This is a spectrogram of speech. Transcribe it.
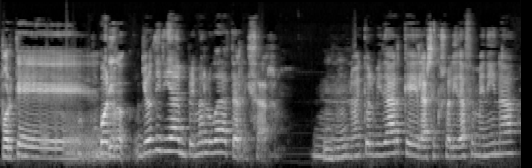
Porque bueno, yo diría en primer lugar aterrizar. No hay que olvidar que la sexualidad femenina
